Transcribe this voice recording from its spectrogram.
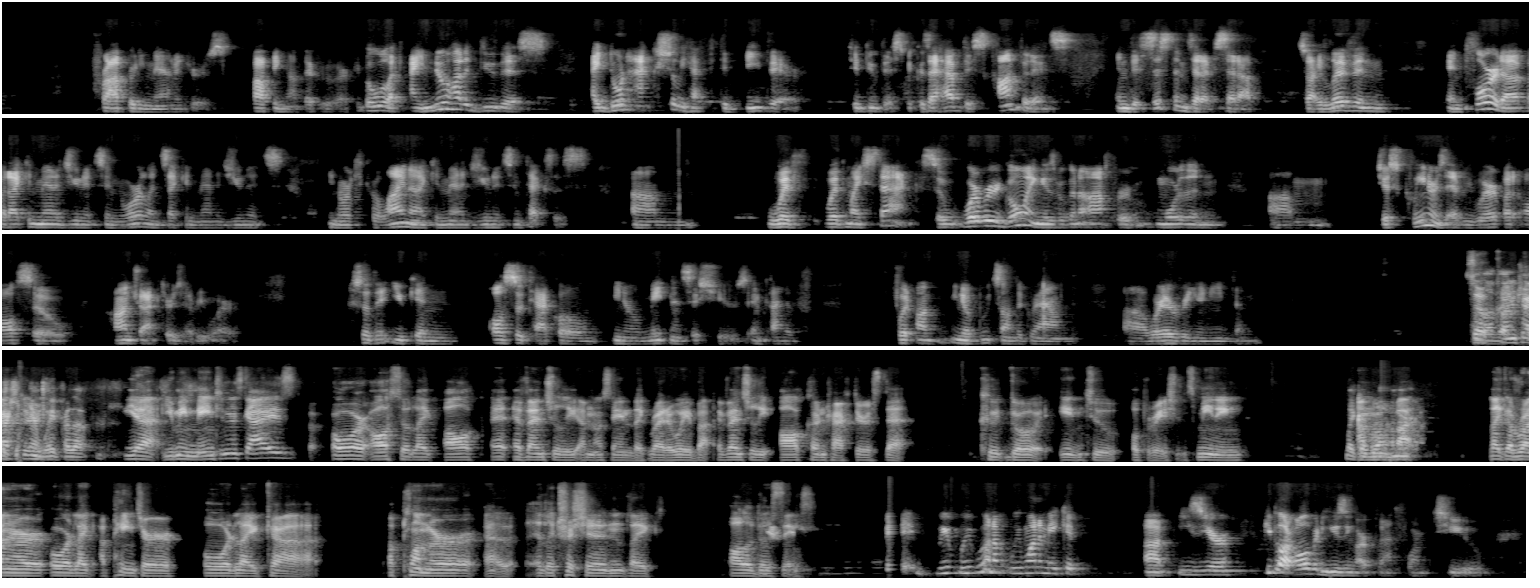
property managers popping up everywhere. People who like, I know how to do this I don't actually have to be there to do this because I have this confidence in the systems that I've set up. So I live in in Florida, but I can manage units in New Orleans. I can manage units in North Carolina. I can manage units in Texas um, with with my stack. So where we're going is we're going to offer more than um, just cleaners everywhere, but also contractors everywhere, so that you can also tackle you know maintenance issues and kind of foot on you know boots on the ground uh, wherever you need them. So contractors can't wait for that. Yeah, you mean maintenance guys, or also like all eventually? I'm not saying like right away, but eventually all contractors that could go into operations, meaning like a runner, like a runner, or like a painter, or like uh, a plumber, uh, electrician, like all of those things. We want to we want to make it uh, easier. People are already using our platform to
